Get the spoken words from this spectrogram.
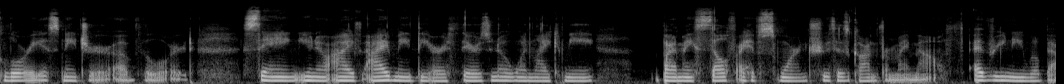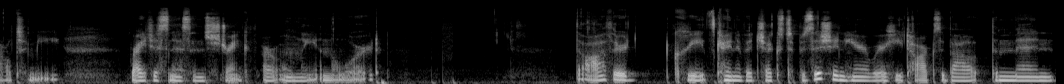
glorious nature of the Lord, saying, you know, I've I've made the earth, there's no one like me. By myself I have sworn, truth has gone from my mouth. Every knee will bow to me. Righteousness and strength are only in the Lord. The author creates kind of a juxtaposition here where he talks about the men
